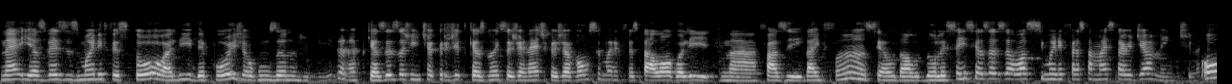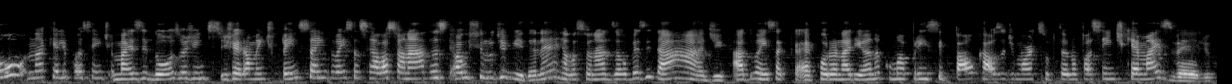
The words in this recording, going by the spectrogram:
né? E às vezes manifestou ali depois depois de alguns anos de vida, né? Porque às vezes a gente acredita que as doenças genéticas já vão se manifestar logo ali na fase da infância ou da adolescência, e às vezes elas se manifestam mais tardiamente, né? Ou naquele paciente mais idoso, a gente geralmente pensa em doenças relacionadas ao estilo de vida, né? Relacionadas à obesidade, à doença é, coronariana como a principal causa de morte súbita no paciente que é mais velho.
